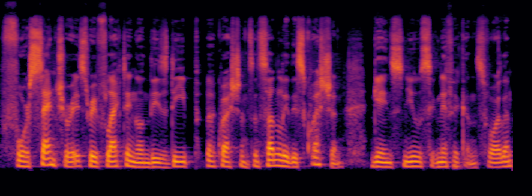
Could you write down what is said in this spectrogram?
for centuries reflecting on these deep uh, questions. And suddenly, this question gains new significance for them.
